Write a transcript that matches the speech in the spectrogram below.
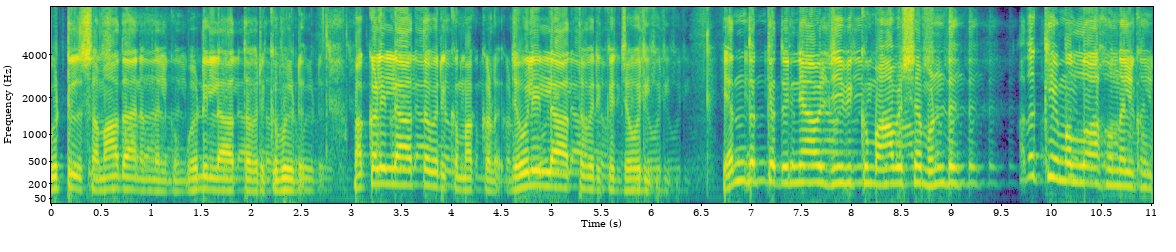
വീട്ടിൽ സമാധാനം നൽകും. വീടില്ലാത്തവർക്ക് വീട്. മക്കളില്ലാത്തവർക്ക് മക്കൾ ജോലിയില്ലാത്തവർക്ക് ജോലി. എന്തൊക്കെ ദുന്യാവിൽ ജീവിക്കും ആവശ്യമുണ്ട് അതൊക്കെയും അള്ളാഹു നൽകും.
